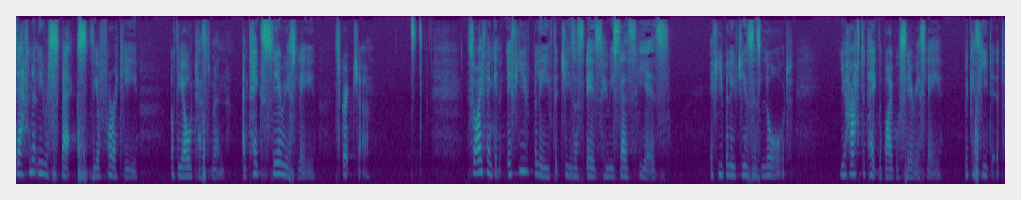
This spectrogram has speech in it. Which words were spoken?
definitely respects the authority of the Old Testament and takes seriously Scripture. So I think if you believe that Jesus is who he says he is, if you believe Jesus is Lord, you have to take the Bible seriously because he did.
